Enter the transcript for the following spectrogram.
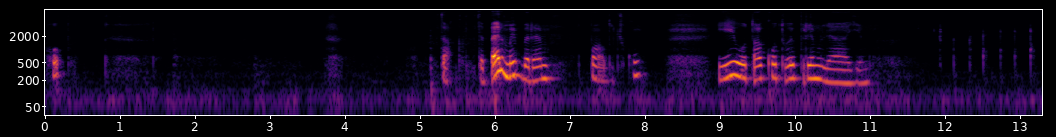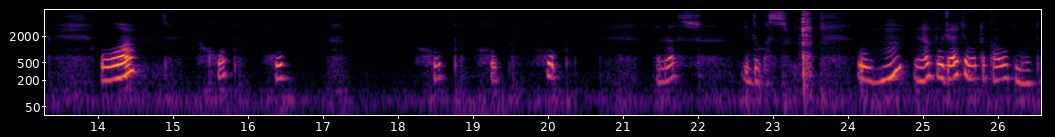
Хоп. Так, тепер ми беремо паличку і отак от випрямляємо. О, хоп, хоп, хоп, хоп, хоп. Раз і два. Угу. І у нас виходить от така от морда.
